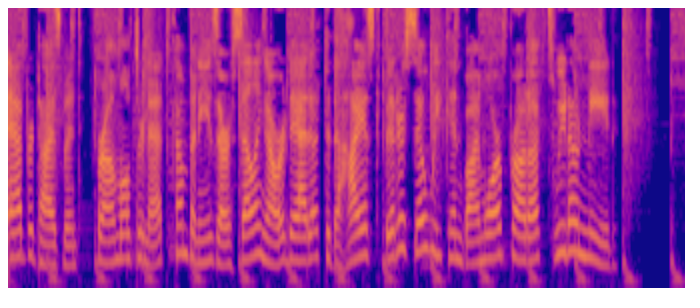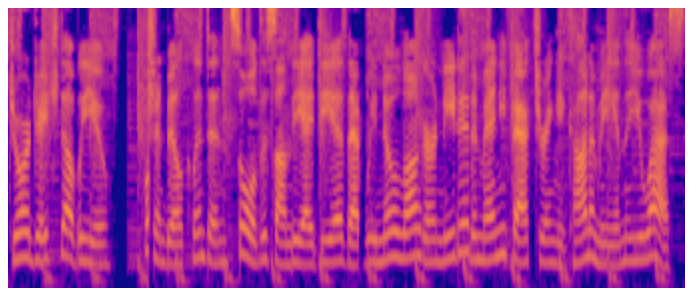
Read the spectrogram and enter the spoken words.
Advertisement from Alternet companies are selling our data to the highest bidder so we can buy more products we don't need. George H.W. Bush and Bill Clinton sold us on the idea that we no longer needed a manufacturing economy in the U.S.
